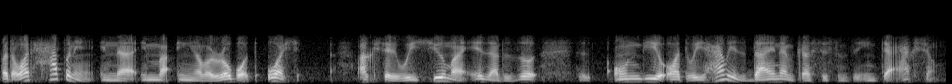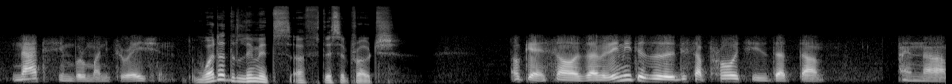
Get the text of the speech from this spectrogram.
but what happening in the, in, in our robot or actually we human is that only what we have is dynamical systems interaction, not symbol manipulation. What are the limits of this approach? Okay, so the limit of this approach is that, um, and uh,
